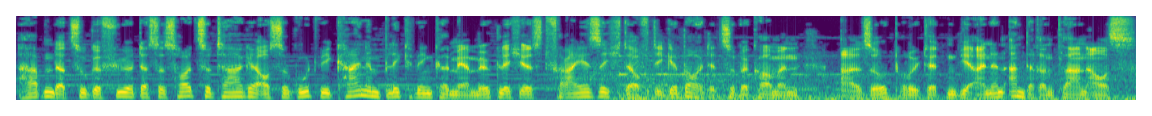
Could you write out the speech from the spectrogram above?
haben dazu geführt, dass es heutzutage aus so gut wie keinem Blickwinkel mehr möglich ist, freie Sicht auf die Gebäude zu bekommen. Also brüteten wir einen anderen Plan aus.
